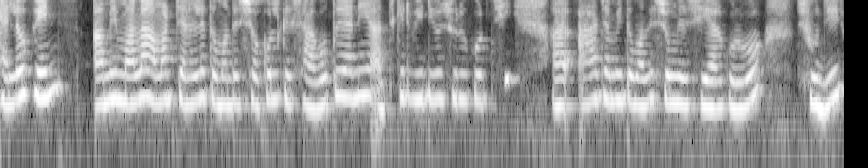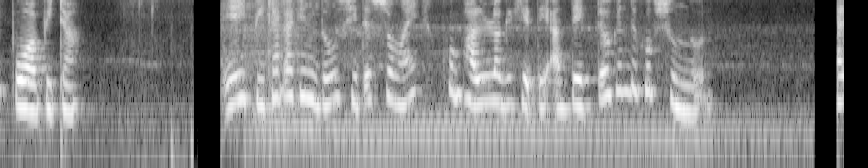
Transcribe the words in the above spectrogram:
হ্যালো ফ্রেন্ডস, আমি মালা আমার চ্যানেলে তোমাদের সকলকে স্বাগত জানিয়ে আজকের ভিডিও শুরু করছি। আর আজ আমি তোমাদের সঙ্গে শেয়ার করব সুজির পোয়া পিঠা। এই পিঠাটা কিন্তু শীতের সময় খুব ভালো লাগে খেতে আর দেখতেও কিন্তু খুব সুন্দর। আর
